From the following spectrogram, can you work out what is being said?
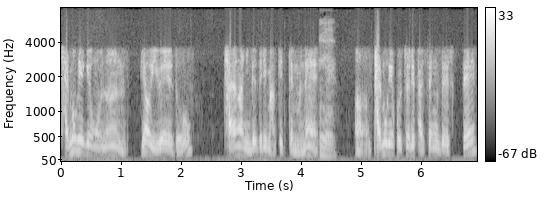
발목의 경우는 뼈 이외에도 다양한 인대들이 많기 때문에 예. 어, 발목에 골절이 발생됐을 때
